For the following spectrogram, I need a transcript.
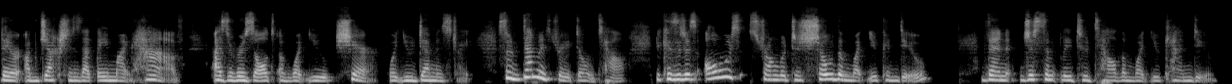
their objections that they might have as a result of what you share, what you demonstrate. So demonstrate, don't tell, because it is always stronger to show them what you can do than just simply to tell them what you can do.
